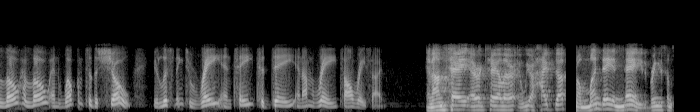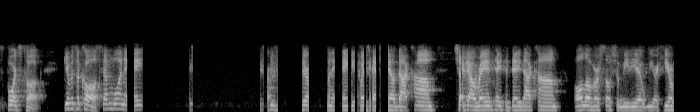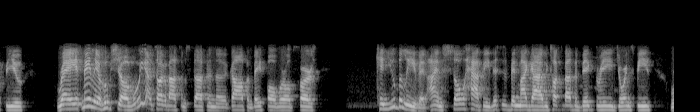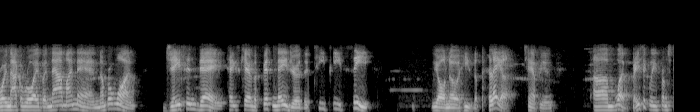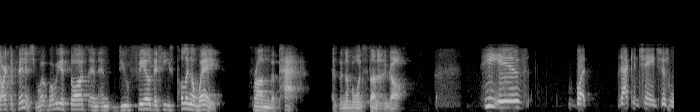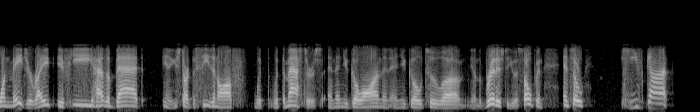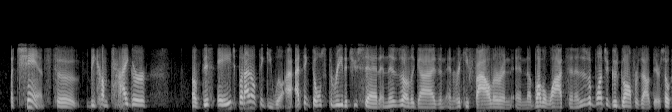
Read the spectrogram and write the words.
Hello, hello, and welcome to the show. You're listening to Ray and Tay today, and I'm Ray, Tall Rayside. And I'm Tay, Eric Taylor, and we are hyped up on Monday in May to bring you some sports talk. Give us a call, 718 com. Check out rayandtaytoday.com. All over social media. We are here for you. Ray, it's mainly a hoop show, but we got to talk about some stuff in the golf and baseball world first. Can you believe it? I am so happy. This has been my guy. We talked about the big three: Jordan Spieth, Rory McIlroy, but now my man, number one, Jason Day, takes care of the fifth major, the TPC. We all know it. He's the player champion. Um, what basically from start to finish? What, what were your thoughts? And, and do you feel that he's pulling away from the pack as the number one stunner in golf? He is, but that can change just one major, right? If he has a bad, you know, you start the season off with with the Masters, and then you go on and, and you go to uh, you know the British, the U.S. Open, and so he's got a chance to become Tiger of this age, but I don't think he will. I, I think those three that you said, and there's other guys, and, and Rickie Fowler and and uh, Bubba Watson, and there's a bunch of good golfers out there. So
